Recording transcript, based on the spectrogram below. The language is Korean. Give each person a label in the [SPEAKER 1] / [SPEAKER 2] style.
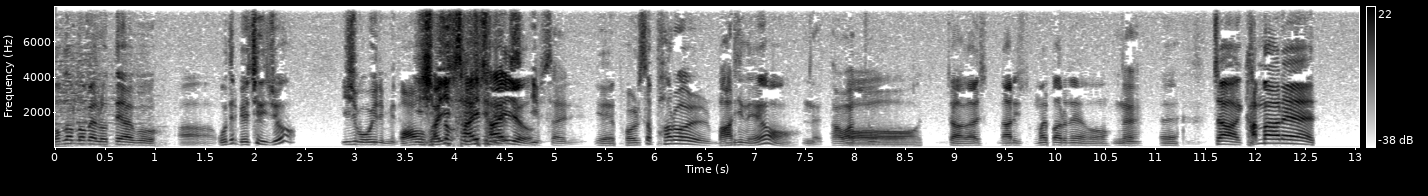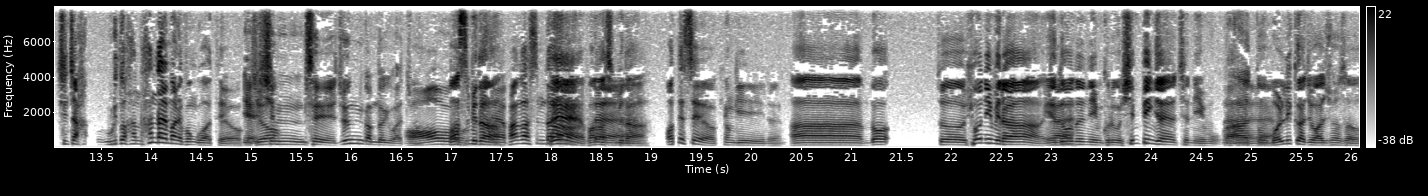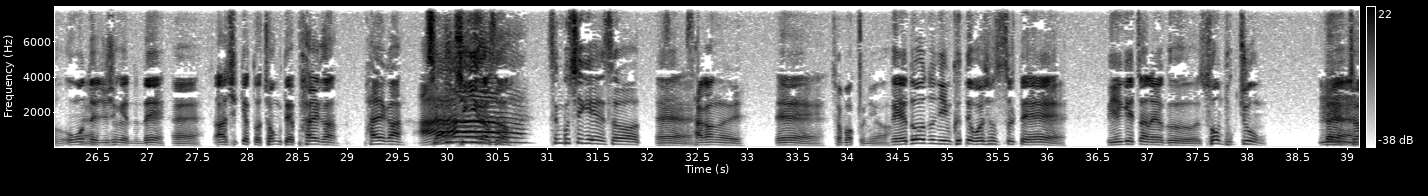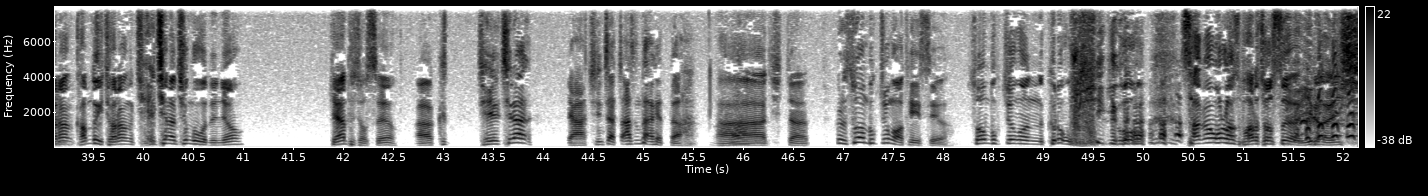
[SPEAKER 1] 자, 넘넘넘의 롯데하고, 아, 오늘 며칠이죠?
[SPEAKER 2] 25일입니다.
[SPEAKER 1] 와,
[SPEAKER 2] 24일이요.
[SPEAKER 3] 24일.
[SPEAKER 2] 24일.
[SPEAKER 1] 예, 벌써 8월 말이네요.
[SPEAKER 2] 네, 다 왔죠.
[SPEAKER 1] 어, 자, 날, 날이 정말 빠르네요.
[SPEAKER 2] 네.
[SPEAKER 1] 자, 간만에, 진짜, 하- 우리도 한, 한 달 만에 본 것 같아요.
[SPEAKER 2] 예,
[SPEAKER 1] 그죠?
[SPEAKER 2] 심세준 감독이 왔죠.
[SPEAKER 1] 어우,
[SPEAKER 3] 반갑습니다.
[SPEAKER 1] 네, 반갑습니다.
[SPEAKER 3] 네, 반갑습니다.
[SPEAKER 1] 어땠어요, 경기는?
[SPEAKER 3] 아, 너, 저, 효님이랑 에드워드님, 그리고 신빙자이언츠님, 아,
[SPEAKER 1] 네,
[SPEAKER 3] 또
[SPEAKER 1] 네.
[SPEAKER 3] 멀리까지 와주셔서 응원도
[SPEAKER 1] 네.
[SPEAKER 3] 해주시겠는데,
[SPEAKER 1] 예,
[SPEAKER 3] 아쉽게 또 정대 8강.
[SPEAKER 1] 8강. 아,
[SPEAKER 3] 승부치기 가서.
[SPEAKER 1] 승부치기에서
[SPEAKER 3] 예.
[SPEAKER 1] 4강을
[SPEAKER 3] 네.
[SPEAKER 1] 접었군요.
[SPEAKER 3] 그 에드워드님 그때 오셨을 때, 그 얘기했잖아요. 그, 수원 북중.
[SPEAKER 1] 네.
[SPEAKER 2] 음.
[SPEAKER 3] 저랑, 감독이 저랑 제일 친한 친구거든요. 걔한테 졌어요.
[SPEAKER 1] 아, 그, 제일 친한, 야, 진짜 짜증나겠다.
[SPEAKER 3] 아, 진짜.
[SPEAKER 1] 그럼 수원 북중은 어떻게 있어요?
[SPEAKER 3] 수원 북중은, 그럼 우리 이기고, 4강 올라와서 바로 졌어요. 이런, 씨.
